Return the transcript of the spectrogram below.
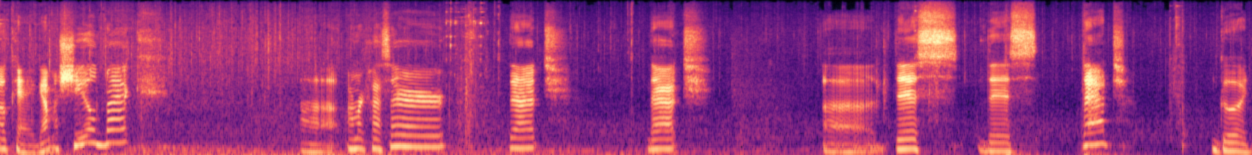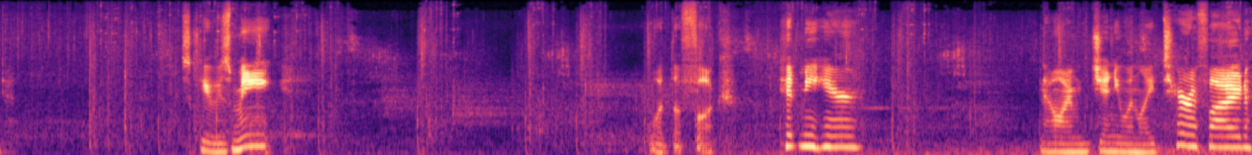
Okay, got my shield back. Uh, armor class there. That. That. Uh, this, this, that. Good. Excuse me. What the fuck? Hit me here. Now I'm genuinely terrified.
